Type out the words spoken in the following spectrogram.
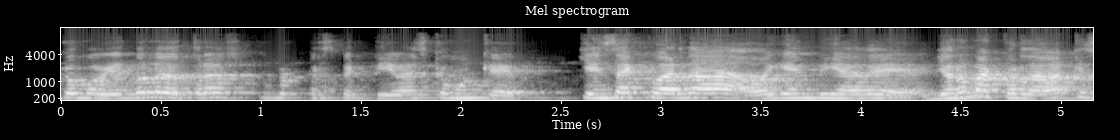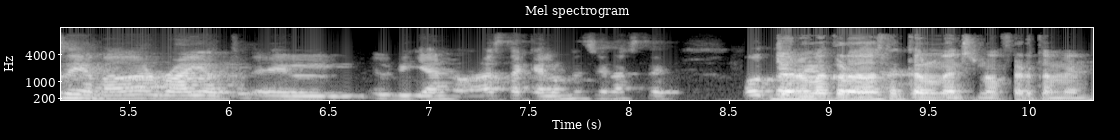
como viéndolo de otra perspectiva, es como que, ¿quién se acuerda hoy en día de...? Yo no me acordaba que se llamaba Riot, el, el villano, hasta que lo mencionaste. Yo no me acordaba hasta que lo mencionó Fer también.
